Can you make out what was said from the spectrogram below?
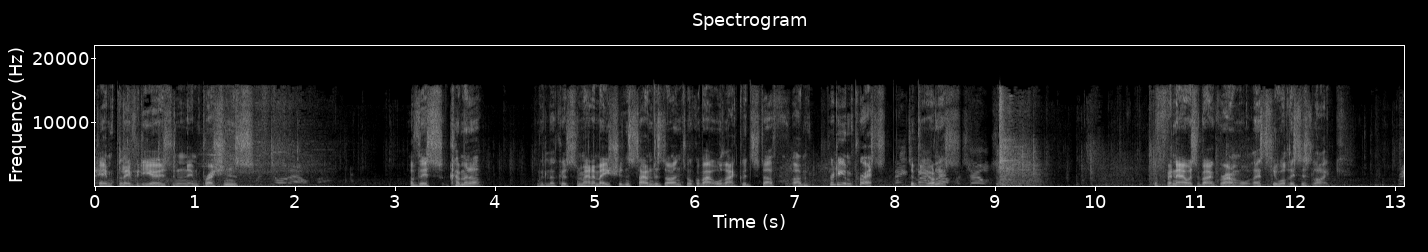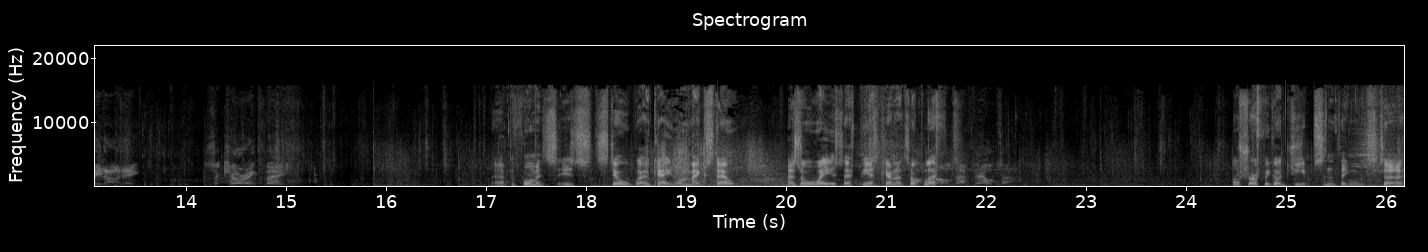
gameplay videos and impressions of this coming up. We look at some animations, sound design, talk about all that good stuff. I'm pretty impressed, to be honest. But for now, it's about ground war. Let's see what this is like. Uh, performance is still okay. I'm maxed out. As always, FPS count at top left. Not sure if we got jeeps and things to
